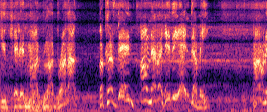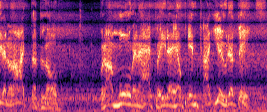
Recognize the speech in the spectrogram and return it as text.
you killing my blood brother, because then I'll never hear the end of it. I don't even like the glob, but I'm more than happy to help him cut you to bits.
